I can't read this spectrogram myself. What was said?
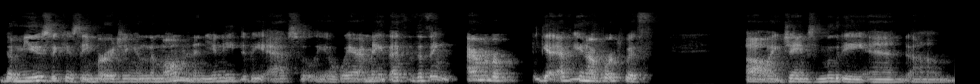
the music is emerging in the moment, and you need to be absolutely aware. I mean, that, the thing I remember, you know, I've worked with uh, like James Moody and um,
